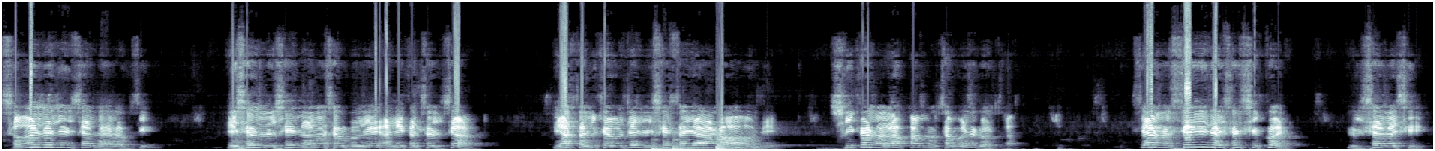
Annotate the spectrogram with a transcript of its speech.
समाजाची विचारधारा होती. एस एम जोशी नानासाहेब गोरे अनेकांचा विचार. या तालुक्यामध्ये विशेषतः या गावामध्ये स्वीकारणारा फार मोठा वर्ग होता. त्या रस्त्याने जायचं शिकवण विचाराची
